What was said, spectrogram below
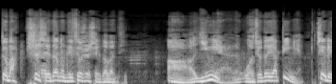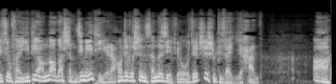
对吧？是谁的问题就是谁的问题，啊，以免我觉得要避免这类纠纷，一定要闹到省级媒体，然后这个事情才能解决。我觉得这是比较遗憾的，啊，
